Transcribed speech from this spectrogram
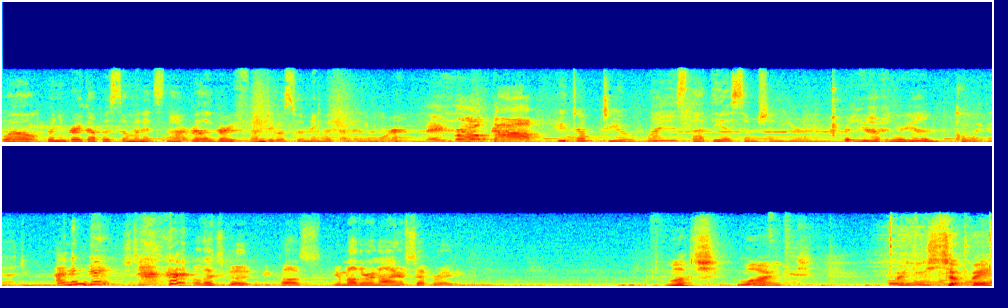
Well, when you break up with someone, it's not really very fun to go swimming with them anymore. They broke up! He dumped you. Why is that the assumption here? What do you have in your hand? Oh my god. I'm engaged. Well, that's good, because your mother and I are separating. What? Why? Are you suffering?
